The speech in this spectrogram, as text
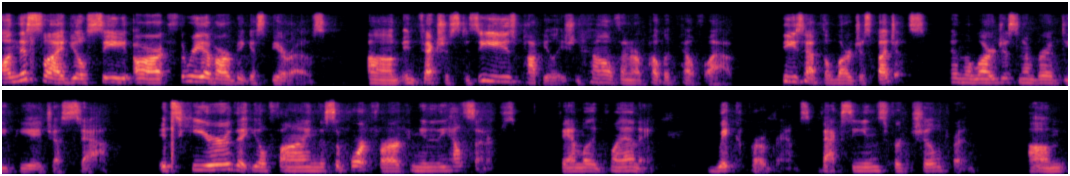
on this slide, you'll see our three of our biggest bureaus um, infectious disease, population health, and our public health lab. These have the largest budgets and the largest number of DPHS staff. It's here that you'll find the support for our community health centers, family planning, WIC programs, vaccines for children, um,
